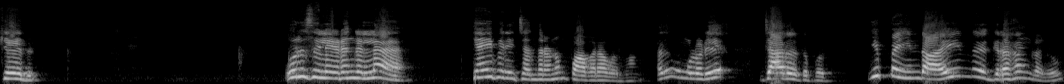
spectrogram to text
கேது. ஒரு சில இடங்கள்ல தேய்பிரை சந்திரனும் பாவரா வருவாங்க. அது உங்களுடைய ஜாதகத்தை பொறுத்து. இப்ப இந்த ஐந்து கிரகங்களும்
